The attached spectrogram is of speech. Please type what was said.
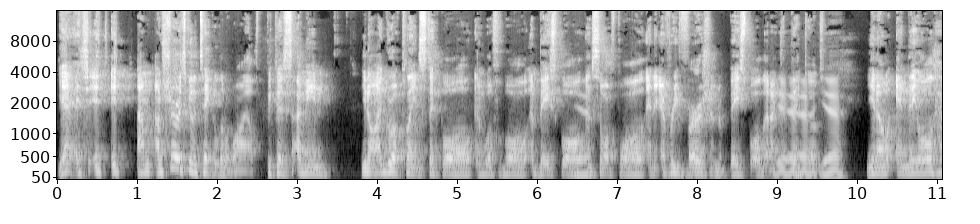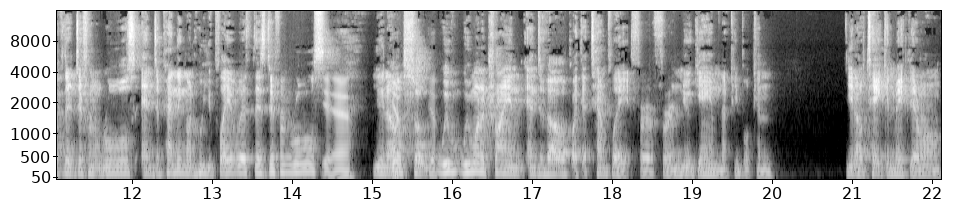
Yeah, it's it. it I'm, I'm sure it's going to take a little while because I mean, you know, I grew up playing stickball and wiffle ball and baseball Yeah. and softball and every version of baseball that I can think of. yeah, You know, and they all have their different rules, and depending on who you play with, there's different rules. yeah. You know, Yep, so yep. we we want to try and, and develop like a template for for a new game that people can, you know, take and make their own.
